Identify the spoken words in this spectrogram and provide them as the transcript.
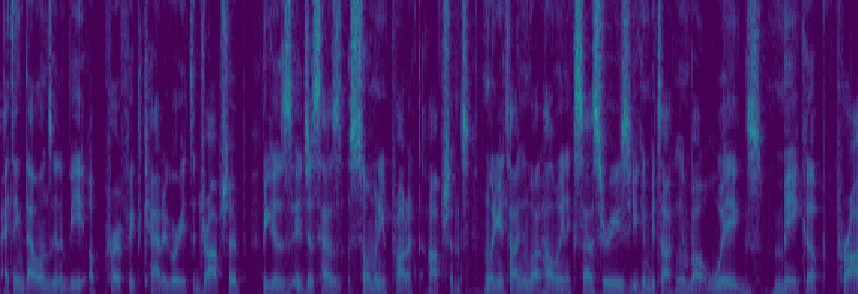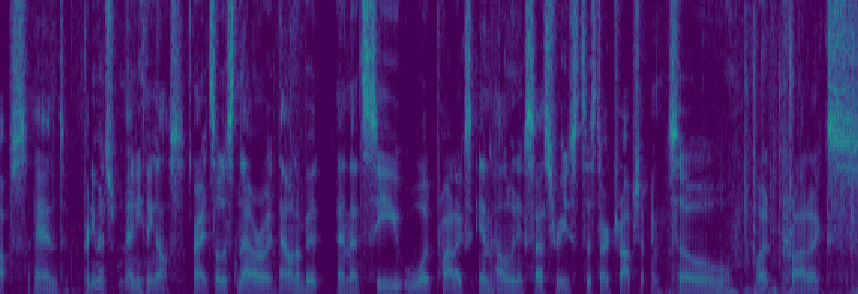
I think that one's going to be a perfect category to dropship because it just has so many product options. When you're talking about Halloween accessories, you can be talking about wigs, makeup, props, and pretty much anything else. All right, so let's narrow it down a bit and let's see what products in Halloween accessories to start dropshipping. So what products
